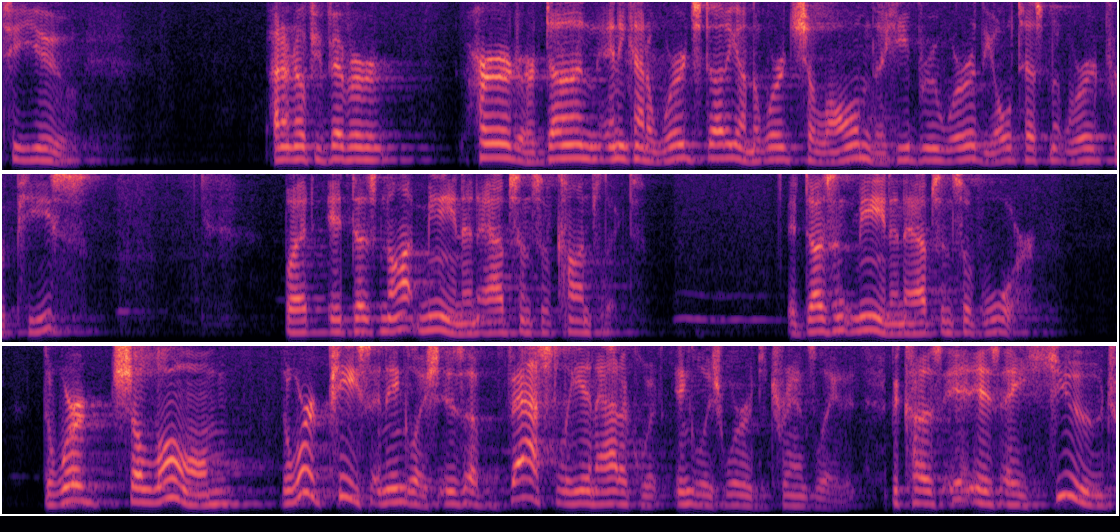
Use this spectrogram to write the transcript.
to you. I don't know if you've ever heard or done any kind of word study on the word shalom, the Hebrew word, the Old Testament word for peace, but it does not mean an absence of conflict. It doesn't mean an absence of war. The word shalom, the word peace in English, is a vastly inadequate English word to translate it because it is a huge,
